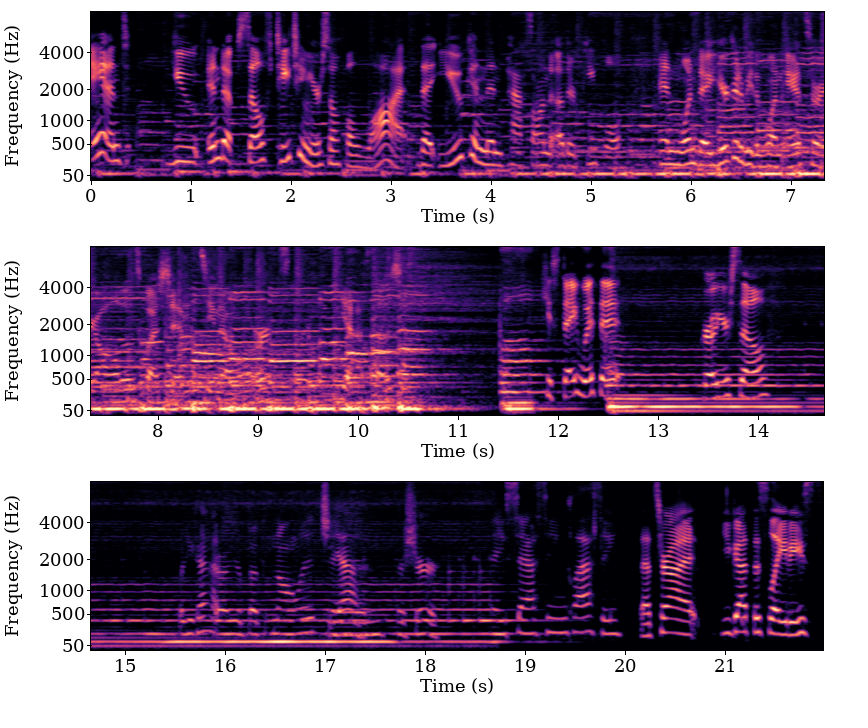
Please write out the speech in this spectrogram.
And you end up self-teaching yourself a lot that you can then pass on to other people. And one day you're going to be the one answering all those questions you know or yeah so it's just you stay with it grow yourself what do you got grow your book of knowledge. yeah and for sure Stay sassy and classy. that's right you got this ladies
